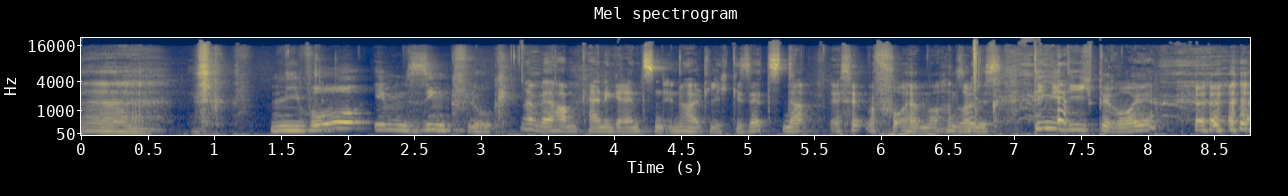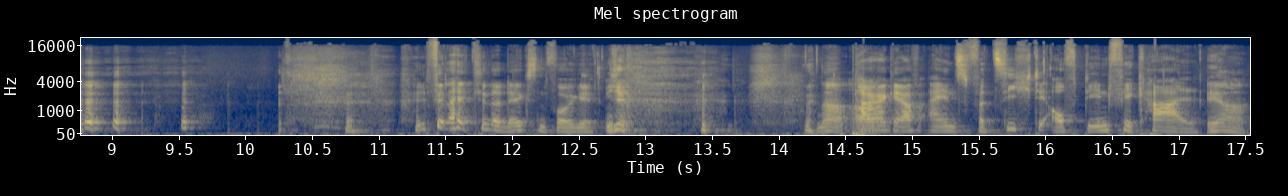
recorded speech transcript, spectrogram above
Äh, Niveau im Sinkflug. Na, wir haben keine Grenzen inhaltlich gesetzt. Na, das hätte man vorher machen sollen. Das Dinge, die ich bereue. Vielleicht in der nächsten Folge. Ja. Na, aber, Paragraph 1. Verzichte auf den Fäkal. ja,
